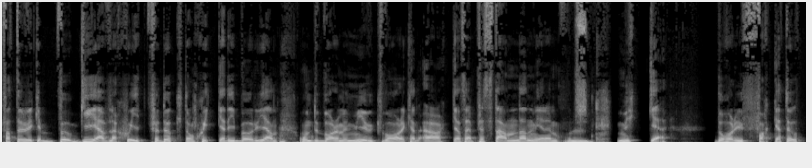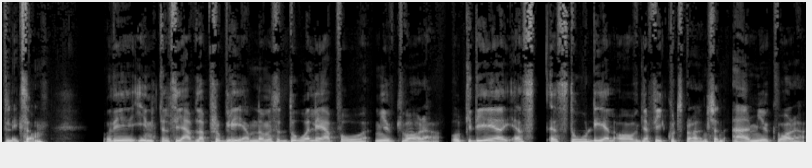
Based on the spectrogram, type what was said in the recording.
Fattar du vilken buggig jävla skitprodukt de skickade i början? Om du bara med mjukvara kan öka så här, prestandan mer än mycket då har du ju fuckat upp liksom. Och det är Intels jävla problem. De är så dåliga på mjukvara. Och det är en, en stor del av grafikkortsbranschen är mjukvara.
